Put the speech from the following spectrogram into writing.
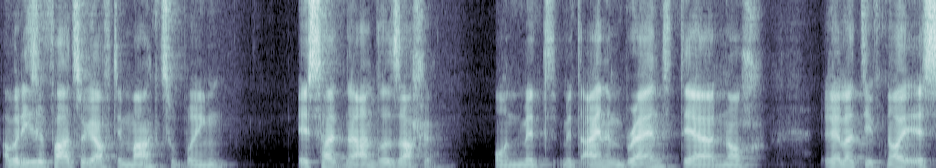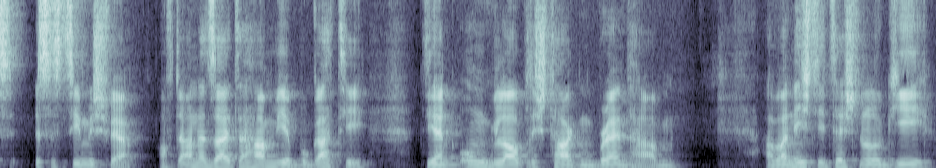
Aber diese Fahrzeuge auf den Markt zu bringen, ist halt eine andere Sache. Und mit, mit einem Brand, der noch relativ neu ist, ist es ziemlich schwer. Auf der anderen Seite haben wir Bugatti, die einen unglaublich starken Brand haben, aber nicht die Technologie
